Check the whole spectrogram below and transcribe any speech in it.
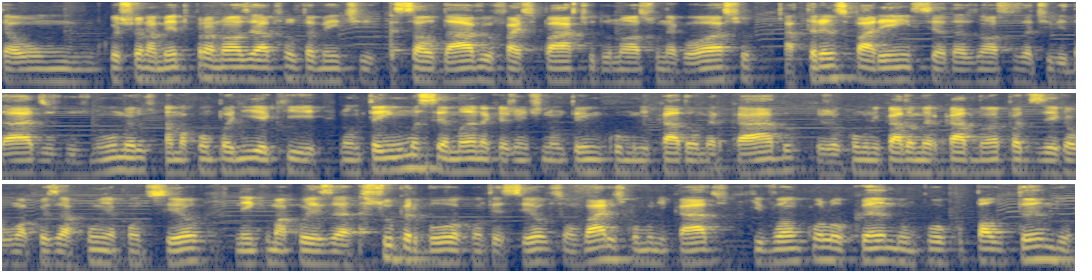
Então, questionamento para nós é absolutamente saudável, faz parte do nosso negócio, a transparência das nossas atividades, dos números. É uma companhia que não tem uma semana que a gente não tem um comunicado ao mercado, ou seja, o comunicado ao mercado não é para dizer que alguma coisa ruim aconteceu, nem que uma coisa super boa aconteceu, são vários comunicados que vão colocando um pouco, pautando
